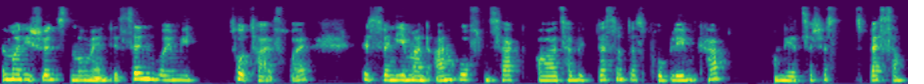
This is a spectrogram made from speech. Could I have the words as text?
immer die schönsten Momente sind, wo ich mich total freue, ist, wenn jemand anruft und sagt, oh, jetzt habe ich das und das Problem gehabt und jetzt ist es besser.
